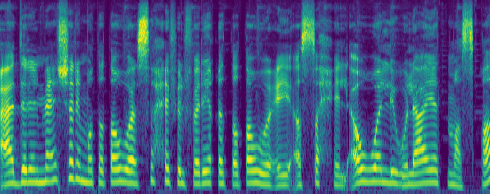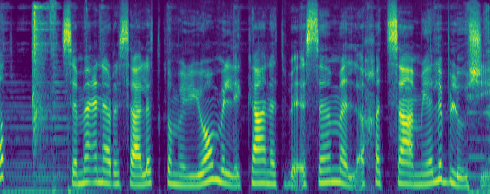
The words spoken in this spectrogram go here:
عادل المعشري متطوع صحي في الفريق التطوعي الصحي الأول لولاية مسقط. سمعنا رسالتكم اليوم اللي كانت باسم الأخت سامية البلوشي.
